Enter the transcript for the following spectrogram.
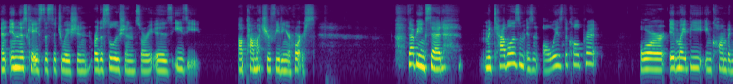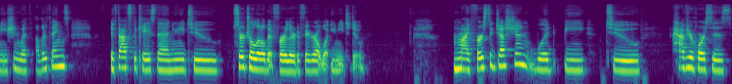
and in this case, the situation or the solution, sorry, is easy. Up how much you're feeding your horse. That being said, metabolism isn't always the culprit, or it might be in combination with other things. If that's the case, then you need to search a little bit further to figure out what you need to do. My first suggestion would be to have your horses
